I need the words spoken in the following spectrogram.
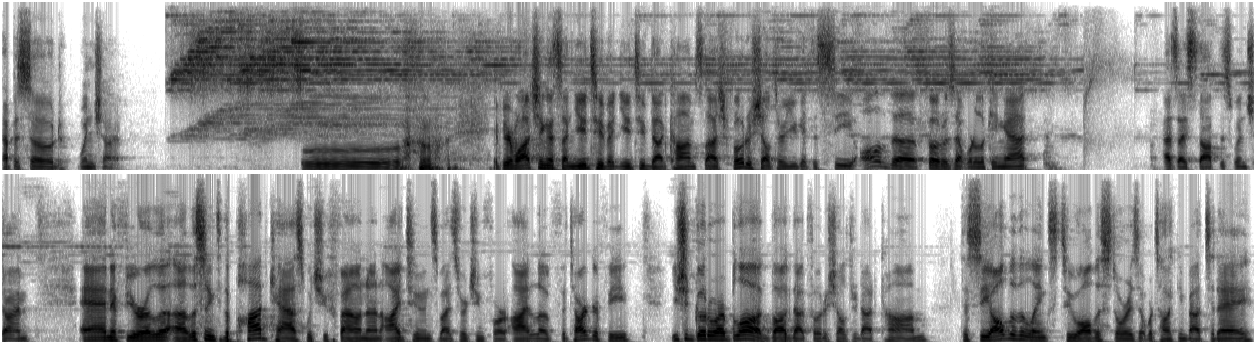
episode wind chime. Ooh. if you're watching us on YouTube at youtube.com slash photoshelter, you get to see all of the photos that we're looking at as I stop this wind chime. And if you're uh, listening to the podcast, which you found on iTunes by searching for I Love Photography, you should go to our blog, blog.photoshelter.com, to see all of the links to all the stories that we're talking about today.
